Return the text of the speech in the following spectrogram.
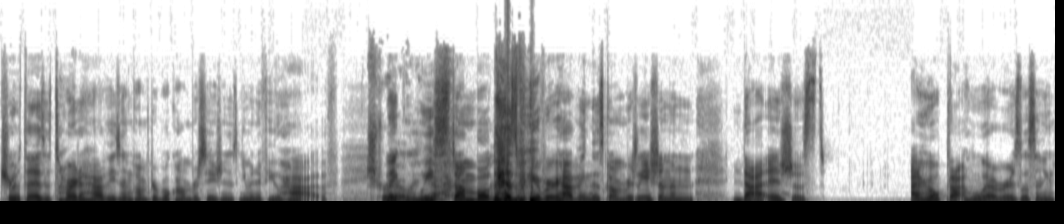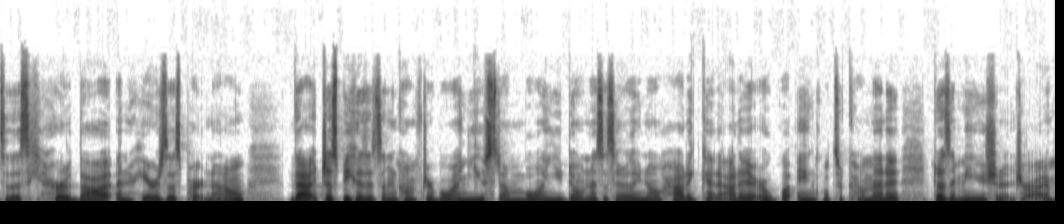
Truth is, it's hard to have these uncomfortable conversations even if you have. True. Like we yeah. stumbled as we were having this conversation, and that is just. I hope that whoever is listening to this heard that and hears this part now that just because it's uncomfortable and you stumble and you don't necessarily know how to get at it or what angle to come at it doesn't mean you shouldn't try.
